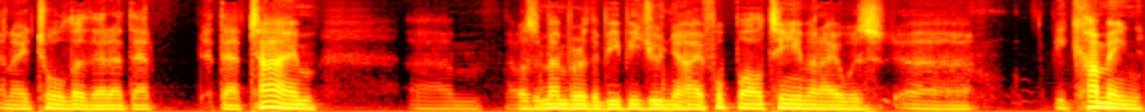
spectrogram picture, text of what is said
and I told her that at that at that time, um, I was a member of the Beebe Junior High football team, and I was uh, becoming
